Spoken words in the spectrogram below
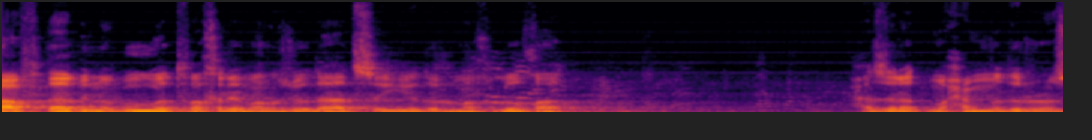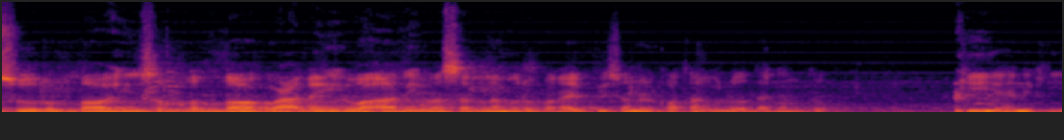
آفتاب نبوت فخر موجودات سید المخلوقات হজরত মোহাম্মদুর রসুল্লাহ সাল্লাহ আলাই আলী ওয়াসাল্লামের উপর এই পিছনের কথাগুলো দেখেন তো কি হ্যাঁ কি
